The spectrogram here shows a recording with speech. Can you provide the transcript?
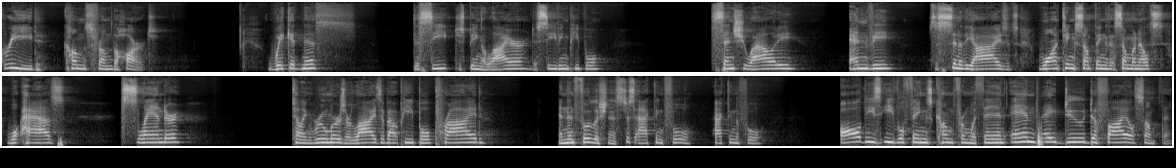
Greed comes from the heart wickedness, deceit, just being a liar, deceiving people, sensuality, envy. It's a sin of the eyes. It's wanting something that someone else has. Slander, telling rumors or lies about people. Pride. And then foolishness, just acting fool, acting the fool. All these evil things come from within and they do defile something.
